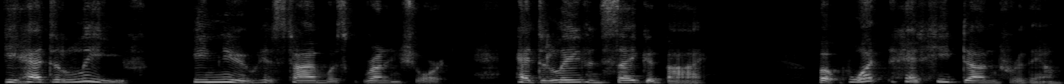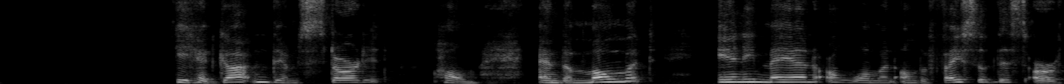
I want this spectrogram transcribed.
He had to leave. He knew his time was running short, had to leave and say goodbye. But what had he done for them? He had gotten them started home. And the moment any man or woman on the face of this earth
